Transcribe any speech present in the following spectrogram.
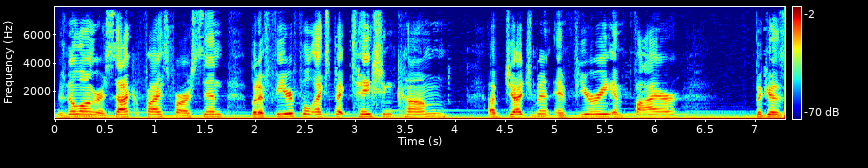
there's no longer a sacrifice for our sin, but a fearful expectation comes of judgment and fury and fire because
